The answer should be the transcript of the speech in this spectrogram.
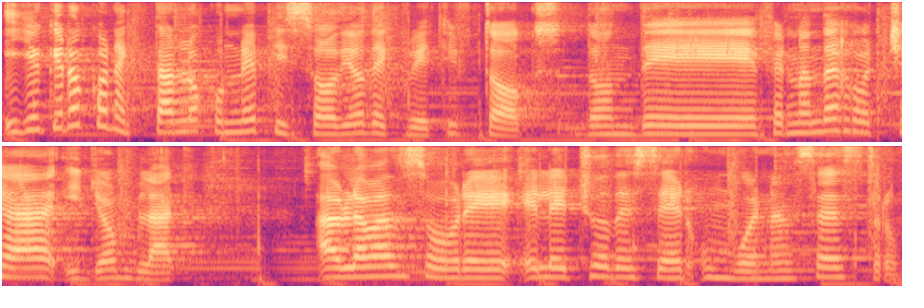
Y yo quiero conectarlo con un episodio de Creative Talks donde Fernanda Rocha y John Black hablaban sobre el hecho de ser un buen ancestro.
